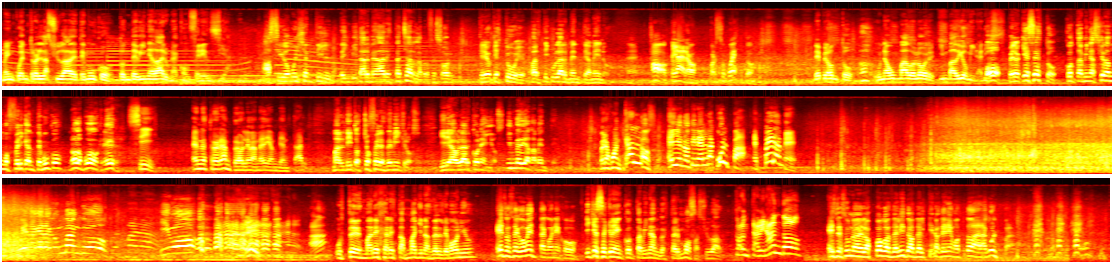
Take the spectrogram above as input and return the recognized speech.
Me encuentro en la ciudad de Temuco, donde vine a dar una conferencia. Ha sido muy gentil de invitarme a dar esta charla, profesor. Creo que estuve particularmente ameno. Eh, oh, claro, por supuesto. De pronto, un ahumado olor invadió mi nariz. Oh, ¿pero qué es esto? ¿Contaminación atmosférica en Temuco? No lo puedo creer. Sí, es nuestro gran problema medioambiental. Malditos choferes de micros. Iré a hablar con ellos inmediatamente. Pero Juan Carlos, ellos no tienen la culpa. Espérame. Buena cara con mango. ¿Y vos? ¿Ah? ¿Ustedes manejan estas máquinas del demonio? Eso se comenta, conejo. ¿Y qué se creen contaminando esta hermosa ciudad? ¿Contaminando? Ese es uno de los pocos delitos del que no tenemos toda la culpa.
